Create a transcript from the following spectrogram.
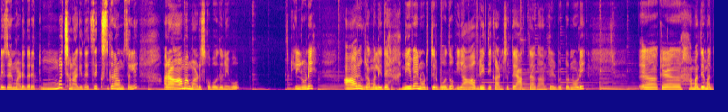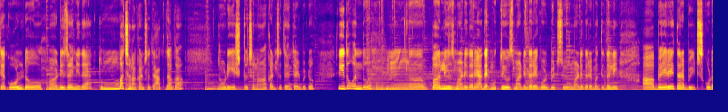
ಡಿಸೈನ್ ಮಾಡಿದ್ದಾರೆ. ತುಂಬ ಚೆನ್ನಾಗಿದೆ. ಸಿಕ್ಸ್ ಗ್ರಾಮ್ಸಲ್ಲಿ ಆರಾಮಾಗಿ ಮಾಡಿಸ್ಕೋಬೋದು ನೀವು. ಇಲ್ಲಿ ನೋಡಿ. ಆರು ಗ್ರಾಮಲ್ಲಿದೆ ನೀವೇ ನೋಡ್ತಿರ್ಬೋದು ಯಾವ ರೀತಿ ಕಾಣಿಸುತ್ತೆ ಹಾಕ್ದಾಗ ಅಂತ ಹೇಳ್ಬಿಟ್ಟು ನೋಡಿ. ಕೆ, ಮಧ್ಯ ಮಧ್ಯ ಗೋಲ್ಡ್ ಡಿಸೈನ್ ಇದೆ. ತುಂಬ ಚೆನ್ನಾಗಿ ಕಾಣಿಸುತ್ತೆ ಹಾಕಿದಾಗ. ನೋಡಿ ಎಷ್ಟು ಚೆನ್ನಾಗಿ ಕಾಣಿಸುತ್ತೆ ಅಂತ ಹೇಳ್ಬಿಟ್ಟು. ಇದು ಒಂದು ಪರ್ಲ್ ಯೂಸ್ ಮಾಡಿದ್ದಾರೆ. ಅದೇ ಮುತ್ತು ಯೂಸ್ ಮಾಡಿದ್ದಾರೆ, ಗೋಲ್ಡ್ ಬಿಡ್ಸ್ ಯೂಸ್ ಮಾಡಿದ್ದಾರೆ ಮಧ್ಯದಲ್ಲಿ. ಬೇರೆ ಥರ ಬೀಟ್ಸ್ ಕೂಡ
